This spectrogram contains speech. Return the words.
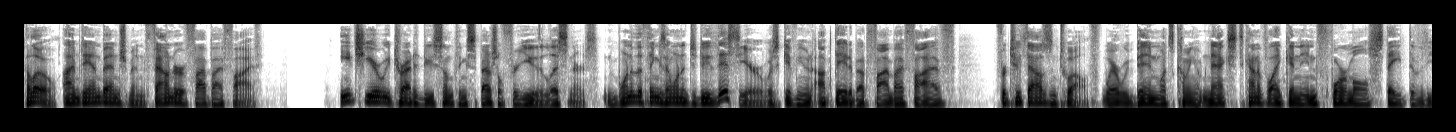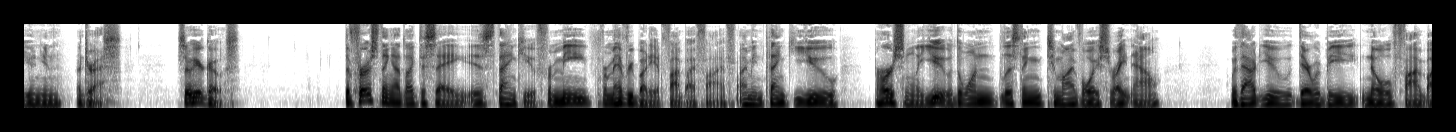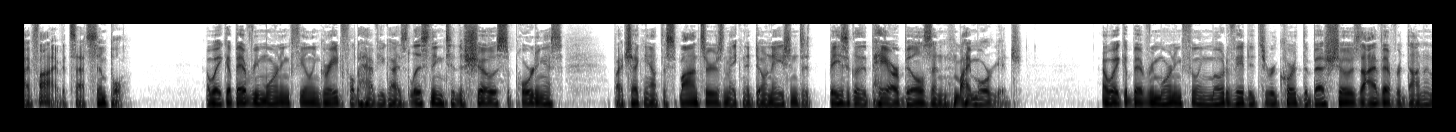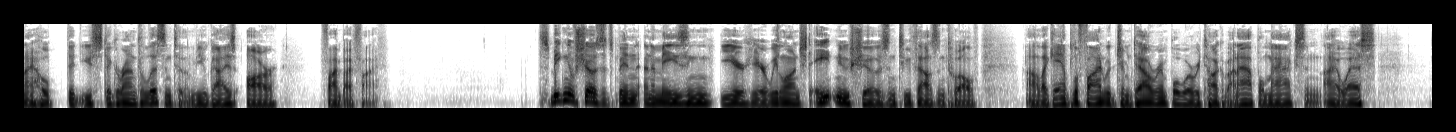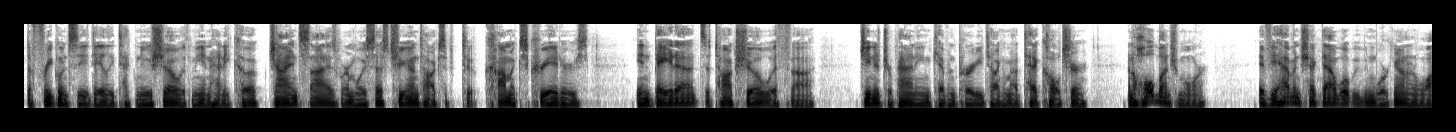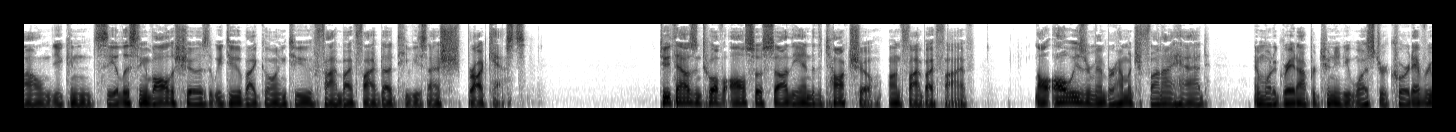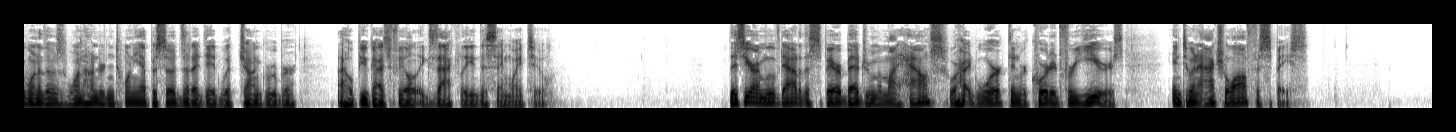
Hello, I'm Dan Benjamin, founder of 5by5. Each year we try to do something special for you, the listeners. One of the things I wanted to do this year was give you an update about 5by5 for 2012, where we've been, what's coming up next, kind of like an informal State of the Union address. So here goes. The first thing I'd like to say is thank you from me, from everybody at 5by5. I mean, thank you personally, you, the one listening to my voice right now. Without you, there would be no 5by5. It's that simple. I wake up every morning feeling grateful to have you guys listening to the show, supporting us by checking out the sponsors, making the donations, to basically pay our bills and my mortgage. I wake up every morning feeling motivated to record the best shows I've ever done, and I hope that you stick around to listen to them. You guys are 5by5. Speaking of shows, it's been an amazing year here. We launched eight new shows in 2012, uh, like Amplified with Jim Dalrymple, where we talk about Apple, Macs, and iOS. The Frequency Daily Tech News Show with me and Haddie Cook. Giant Size, where Moises Chiullan talks to comics creators. In Beta, it's a talk show with uh, Gina Trapani and Kevin Purdy talking about tech culture and a whole bunch more. If you haven't checked out what we've been working on in a while, you can see a listing of all the shows that we do by going to 5by5.tv slash broadcasts. 2012 also saw the end of the talk show on 5by5. I'll always remember how much fun I had and what a great opportunity it was to record every one of those 120 episodes that I did with John Gruber. I hope you guys feel exactly the same way too. This year, I moved out of the spare bedroom of my house where I'd worked and recorded for years into an actual office space.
